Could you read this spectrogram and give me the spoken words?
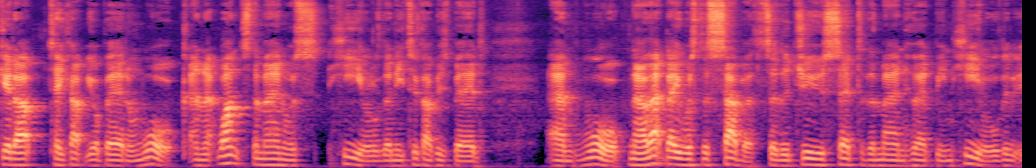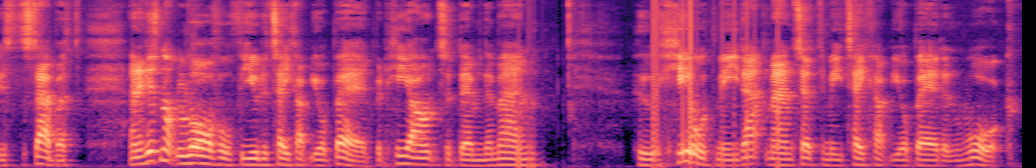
get up, take up your bed, and walk. And at once the man was healed, and he took up his bed and walked. Now that day was the Sabbath, so the Jews said to the man who had been healed, It is the Sabbath and it is not lawful for you to take up your bed. But he answered them, The man who healed me, that man said to me, Take up your bed and walk.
